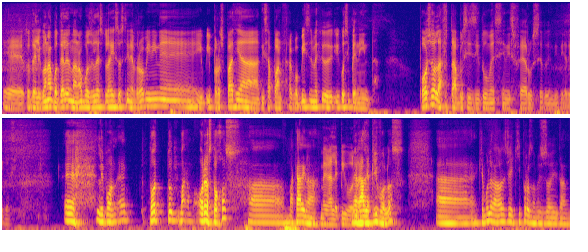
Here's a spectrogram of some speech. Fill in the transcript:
Ε, το τελικό αποτέλεσμα, όπως λες τουλάχιστον στην Ευρώπη, είναι η προσπάθεια της αποανθρακοποίησης μέχρι το 2050. Πόσο όλα αυτά που συζητούμε συνεισφέρουν σε αυτή τη διαδικασία; Ε, λοιπόν, ε, το, το, ωραίος στόχος. Μακάρι να. Μεγαλεπίβολος. Ε, και μου έλεγαν ότι και η Κύπρος νομίζω ήταν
